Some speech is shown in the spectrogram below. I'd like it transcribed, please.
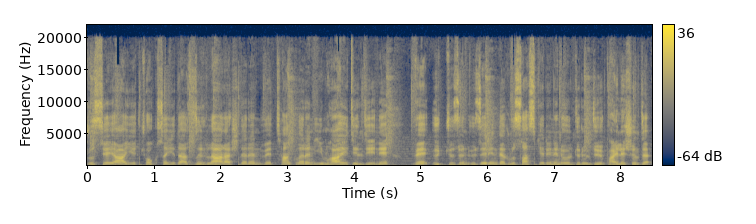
Rusya'ya ait çok sayıda zırhlı araçların ve tankların imha edildiğini ve 300'ün üzerinde Rus askerinin öldürüldüğü paylaşıldı.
